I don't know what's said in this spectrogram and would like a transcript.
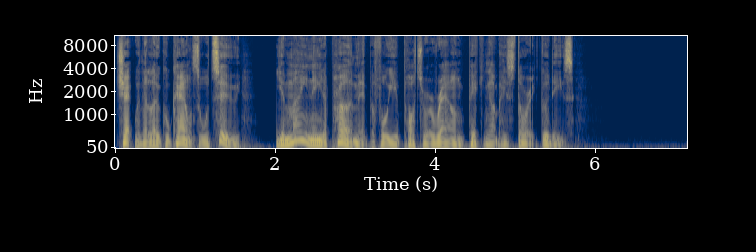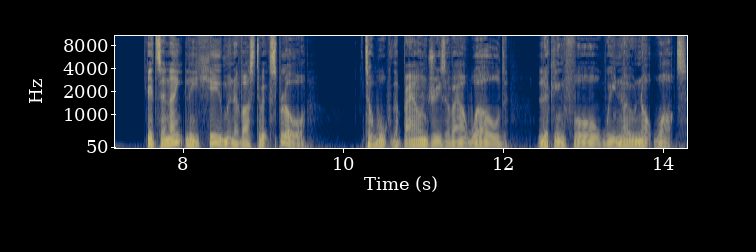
Check with the local council too. You may need a permit before you potter around picking up historic goodies. It's innately human of us to explore, to walk the boundaries of our world looking for we know not what.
